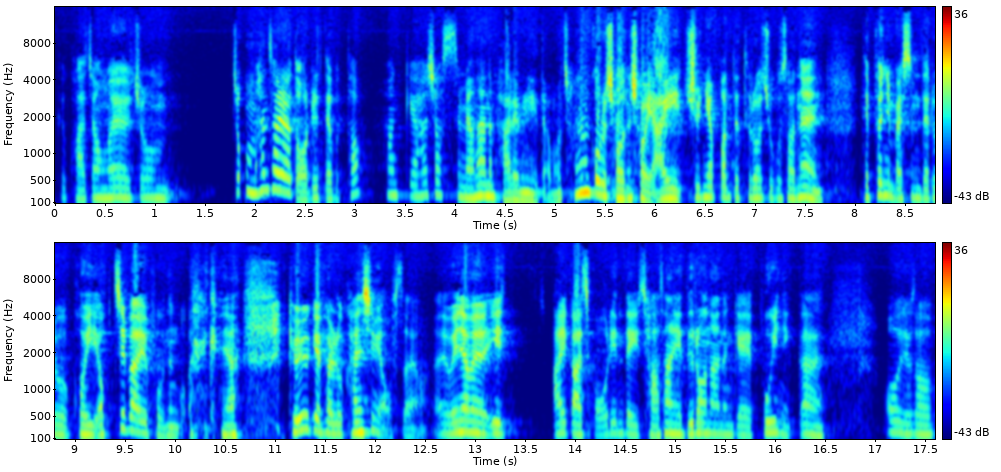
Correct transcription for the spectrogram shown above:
그 과정을 좀 조금 한 살이라도 어릴 때부터 함께 하셨으면 하는 바람입니다. 뭐 참고로 저는 저희 아이 주니어 펀드 들어주고서는 대표님 말씀대로 거의 옆집 아이 보는 거 그냥 교육에 별로 관심이 없어요. 왜냐하면 이 아이가 아직 어린데 이 자산이 늘어나는 게 보이니까 어 그래서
